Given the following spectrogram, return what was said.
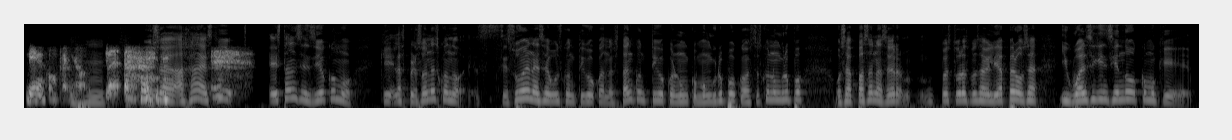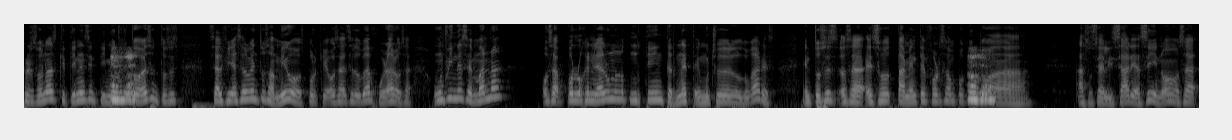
bien acompañados. o sea, ajá, es que es tan sencillo como que las personas cuando se suben a ese bus contigo, cuando están contigo con un, como un grupo, cuando estás con un grupo, o sea, pasan a ser pues tu responsabilidad, pero o sea, igual siguen siendo como que personas que tienen sentimientos y todo eso, entonces, o sea, al final se vuelven tus amigos, porque, o sea, se los voy a jurar, o sea, un fin de semana, o sea, por lo general uno no, tiene internet en muchos de los lugares, entonces, o sea, eso también te forza un poquito a, a socializar y así, ¿no? O sea,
